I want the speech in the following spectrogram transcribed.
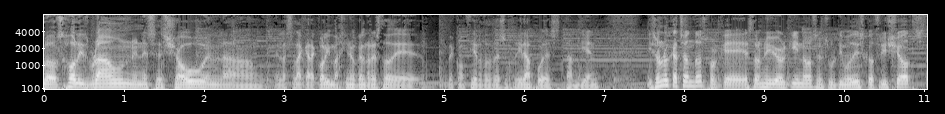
Los Hollis Brown en ese show en la, en la sala Caracol. Imagino que el resto de, de conciertos de su gira, pues también. Y son unos cachondos porque estos neoyorquinos, en su último disco, Three Shots,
